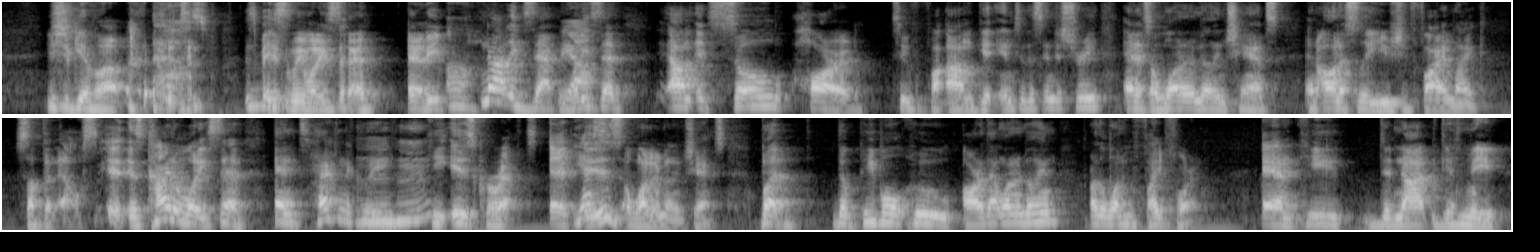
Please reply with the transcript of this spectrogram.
you should give up. this, is, basically what he said. And he, not exactly, but he said, um, it's so hard to um, get into this industry, and it's a one in a million chance. And honestly, you should find like something else. It is kind of what he said. And technically, he is correct. It is Yes. a one in a million chance. But the people who are that one in a million are the one who fight for it. And he did not give me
